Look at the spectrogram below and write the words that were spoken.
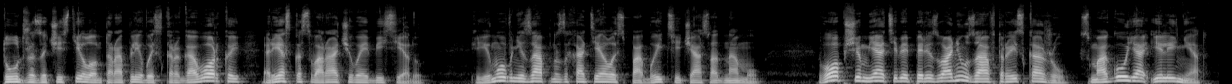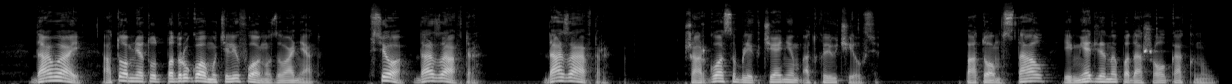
Тут же зачистил он торопливой скороговоркой, резко сворачивая беседу. Ему внезапно захотелось побыть сейчас одному. «В общем, я тебе перезвоню завтра и скажу, смогу я или нет. Давай, а то мне тут по другому телефону звонят. Все, до завтра». «До завтра». Шарго с облегчением отключился. Потом встал и медленно подошел к окну.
